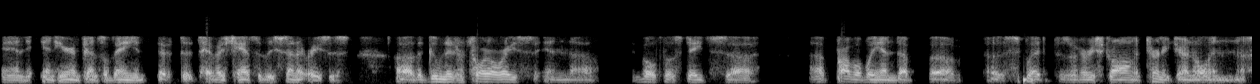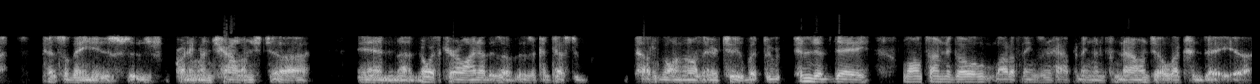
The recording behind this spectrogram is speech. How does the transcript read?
and, and here in Pennsylvania, to, to have a chance of these Senate races. Uh, the gubernatorial race in, uh, in both those states uh, uh, probably end up uh, uh, split. There's a very strong attorney general in uh, Pennsylvania is, is running unchallenged, uh, and uh, North Carolina there's a there's a contested battle going on there too. But the end of the day, long time to go. A lot of things are happening, and from now until election day. Uh,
